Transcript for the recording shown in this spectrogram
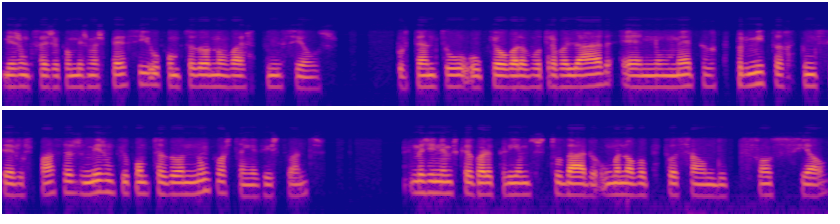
mesmo que seja com a mesma espécie, o computador não vai reconhecê-los. Portanto, o que eu agora vou trabalhar é num método que permita reconhecer os pássaros, mesmo que o computador nunca os tenha visto antes, imaginemos que agora queríamos estudar uma nova população de teção social,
